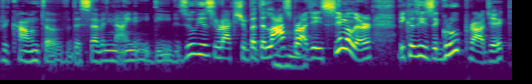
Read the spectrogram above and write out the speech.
recount of the 79 AD Vesuvius eruption. But the last mm-hmm. project is similar because it's a group project.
